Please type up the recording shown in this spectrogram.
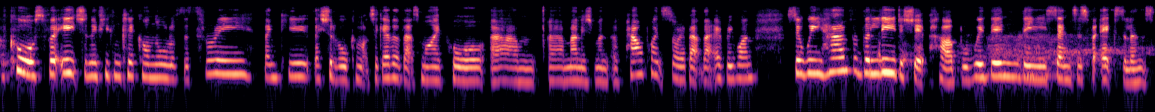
Of course, for each, and if you can click on all of the three, thank you. They should have all come up together. That's my poor um, uh, management of PowerPoint. Sorry about that, everyone. So we have the Leadership Hub within the Centres for Excellence.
